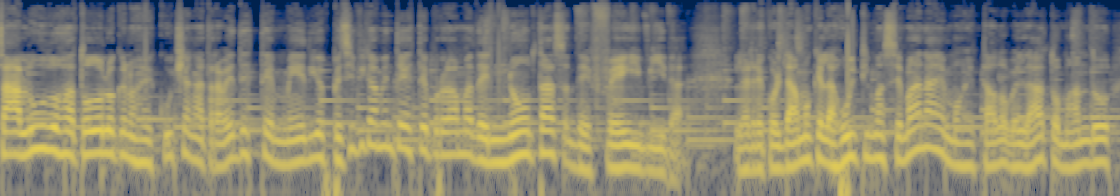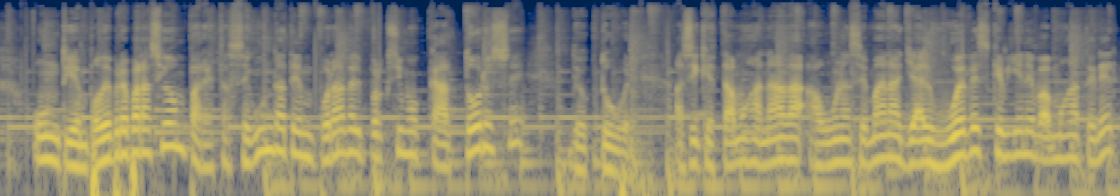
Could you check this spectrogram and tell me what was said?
Saludos a todos los que nos escuchan a través de este medio, específicamente este programa de Notas de Fe y Vida. Les recordamos que las últimas semanas hemos estado ¿verdad? tomando un tiempo de preparación para esta segunda temporada el próximo 14 de octubre. Así que estamos a nada, a una semana. Ya el jueves que viene vamos a tener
